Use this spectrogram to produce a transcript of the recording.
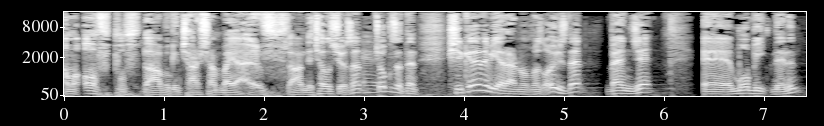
Ama of puf daha bugün çarşamba ya öf falan diye çalışıyorsan çok zaten şirkete de bir yararın olmaz. O yüzden bence e, mobbinglerin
